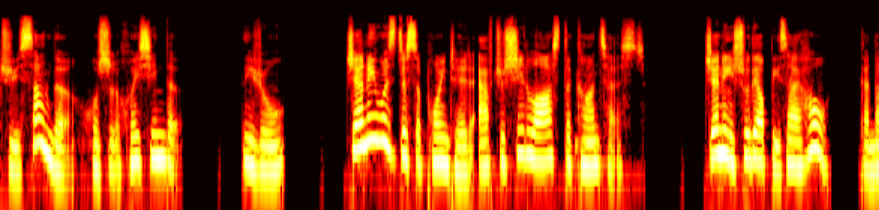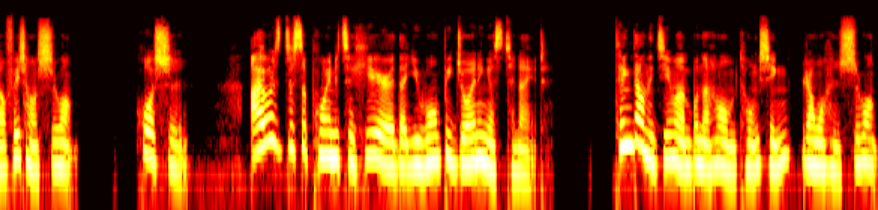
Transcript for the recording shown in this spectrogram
沮丧的或是灰心的。例如，Jenny was disappointed after she lost the contest。Jenny 输掉比赛后感到非常失望。或是，I was disappointed to hear that you won't be joining us tonight。听到你今晚不能和我们同行，让我很失望。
